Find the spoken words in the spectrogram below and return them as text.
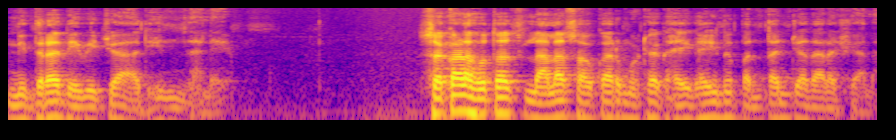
निद्रादेवीच्या अधीन झाले. सकाळ होताच लाला सावकार मोठ्या घाईघाईनं पंतांच्या दाराशी आला.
